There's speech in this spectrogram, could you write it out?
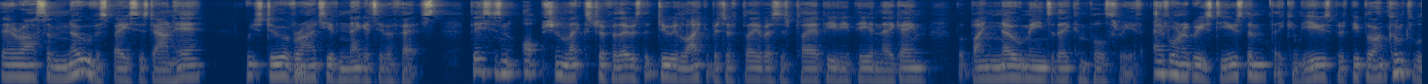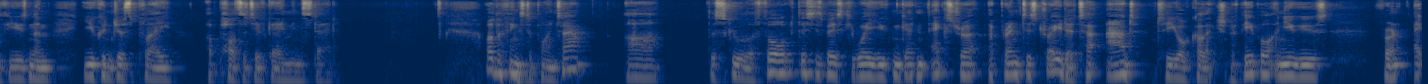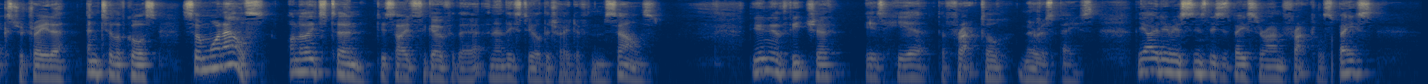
there are some Nova spaces down here, which do a variety of negative effects. This is an optional extra for those that do like a bit of player versus player PvP in their game, but by no means are they compulsory. If everyone agrees to use them, they can be used, but if people aren't comfortable for using them, you can just play a positive game instead. Other things to point out are the school of thought. This is basically where you can get an extra apprentice trader to add to your collection of people and you use for an extra trader until, of course, someone else on a later turn decides to go for there and then they steal the trader for themselves. The only other feature is here the fractal mirror space. The idea is since this is based around fractal space,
